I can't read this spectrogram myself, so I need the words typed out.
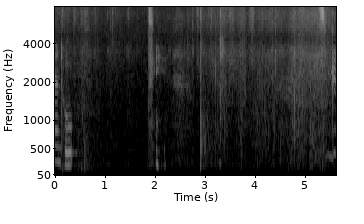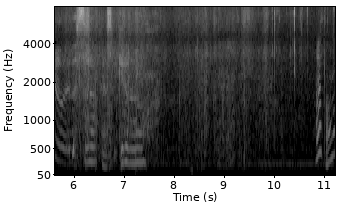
And hope. Let's gather this up as we go. Hi, Bonnie.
